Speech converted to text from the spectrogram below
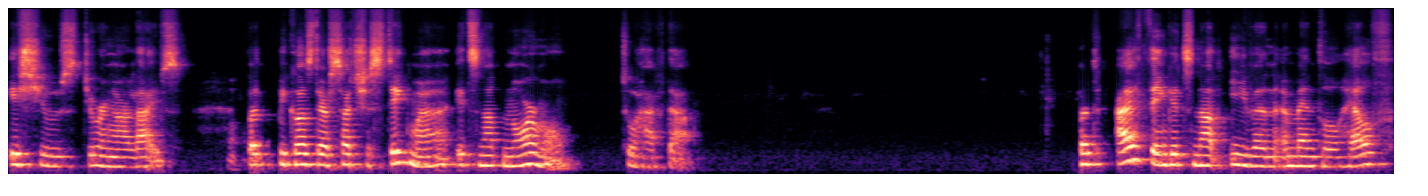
issues during our lives, but because there's such a stigma, it's not normal to have that. But I think it's not even a mental health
